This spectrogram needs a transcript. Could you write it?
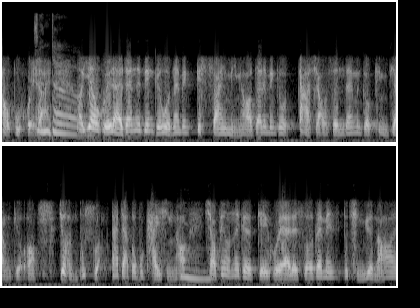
要不回来，真的啊，要回来。在那边给我那边给塞名哈，在那边给我大小声，在那边给我拼票给我哈，就很不爽，大家都不开心哈。嗯、小朋友那个给回来的时候，在那边不情愿，然后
